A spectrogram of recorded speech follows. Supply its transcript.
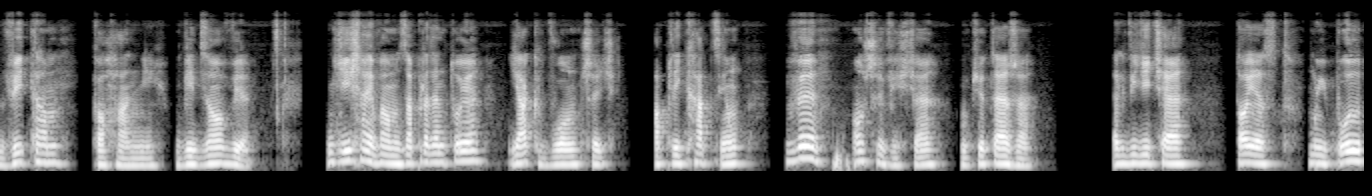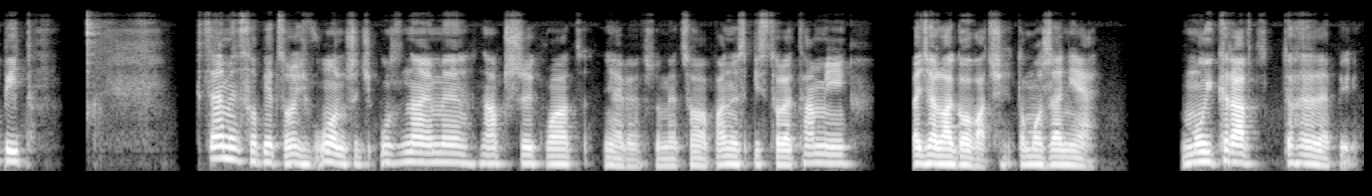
Witam, kochani widzowie. Dzisiaj Wam zaprezentuję, jak włączyć aplikację w oczywiście komputerze. Jak widzicie, to jest mój pulpit. Chcemy sobie coś włączyć. Uznajmy na przykład, nie wiem w sumie co, pany z pistoletami będzie lagować. To może nie. Mój craft trochę lepiej.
